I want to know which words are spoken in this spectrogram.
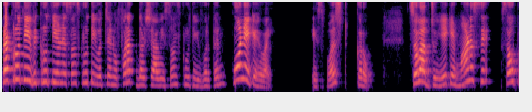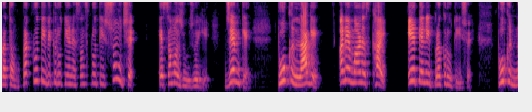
પ્રકૃતિ, વિકૃતિ અને સંસ્કૃતિ વચ્ચેનો ફરક દર્શાવી સંસ્કૃતિ વર્તન કોને કહેવાય? એ સ્પષ્ટ કરો. જવાબ જોઈએ કે માણસે સૌ પ્રથમ પ્રકૃતિ, વિકૃતિ અને સંસ્કૃતિ શું છે એ સમજવું જોઈએ. જેમ કે ભૂખ લાગે અને માણસ ખાય એ તેની પ્રકૃતિ છે. ભૂખ ન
